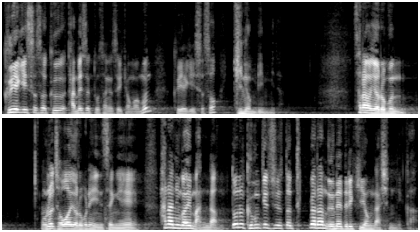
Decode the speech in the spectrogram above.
그에게 있어서 그 담에색 도상에서의 경험은 그에게 있어서 기념비입니다. 사랑하는 여러분, 오늘 저와 여러분의 인생에 하나님과의 만남 또는 그분께 주셨던 특별한 은혜들이 기억나십니까?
